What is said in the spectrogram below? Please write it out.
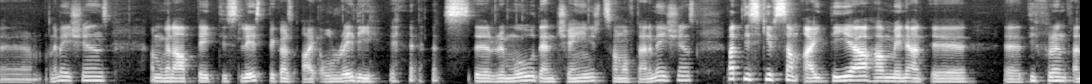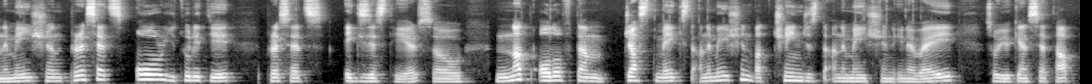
um, animations. I'm gonna update this list because I already removed and changed some of the animations. But this gives some idea how many uh, uh, different animation presets or utility presets exist here. So not all of them just makes the animation, but changes the animation in a way so you can set up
